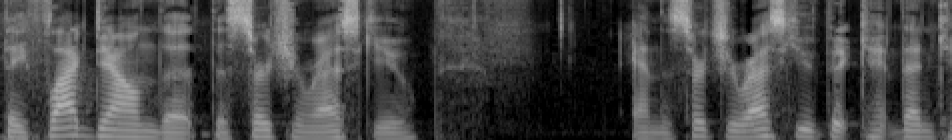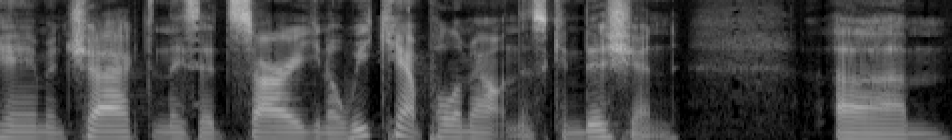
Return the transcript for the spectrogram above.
they flagged down the the search and rescue. And the search and rescue that then came and checked, and they said, "Sorry, you know, we can't pull him out in this condition." um,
